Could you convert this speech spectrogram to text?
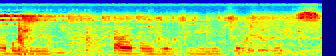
Nebo čím. Ale bohužel si nevím, nic.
